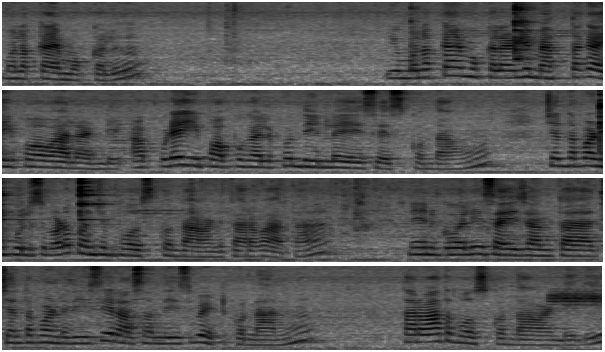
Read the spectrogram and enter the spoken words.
ములక్కాయ ముక్కలు. ఈ ములక్కాయ ముక్కలన్నీ మెత్తగా అయిపోవాలండి. అప్పుడే ఈ పప్పు కలుపుని దీనిలో వేసేసుకుందాము. చింతపండు పులుసు కూడా కొంచెం పోసుకుందామండి తర్వాత. నేను గోలీ సైజ్ అంతా చింతపండు తీసి రసం తీసి పెట్టుకున్నాను. తర్వాత పోసుకుందామండి ఇది.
